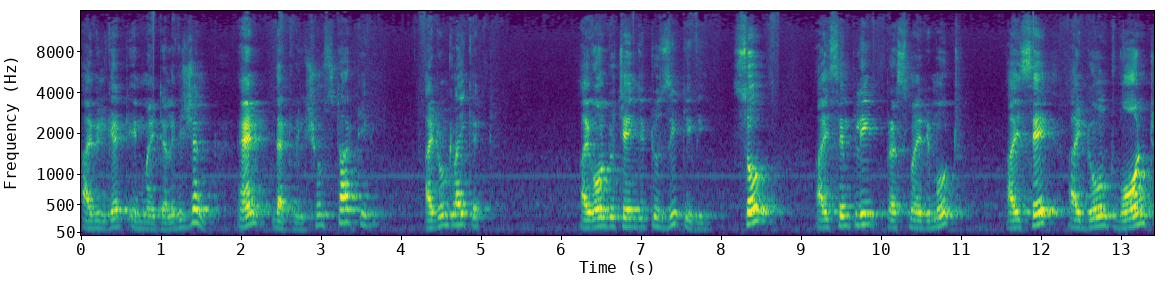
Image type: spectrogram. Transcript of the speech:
I will get in my television and that will show Star TV. I don't like it. I want to change it to Zee TV. So, I simply press my remote. I say I don't want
